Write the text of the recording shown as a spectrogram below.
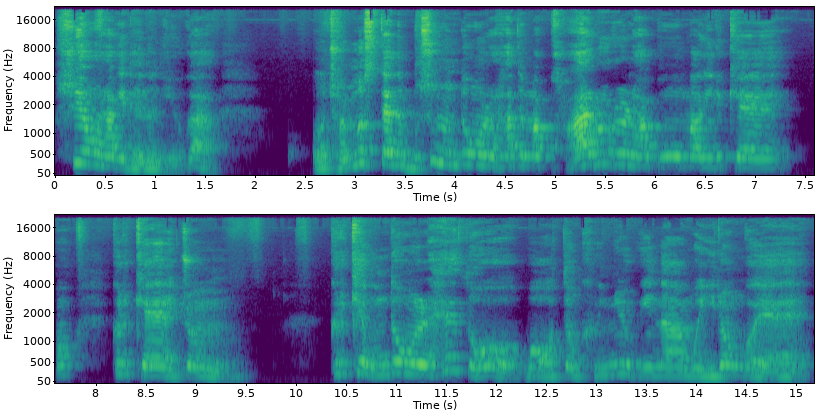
수영을 하게 되는 이유가, 어, 젊었을 때는 무슨 운동을 하든 막 과로를 하고 막 이렇게, 어, 그렇게 좀, 그렇게 운동을 해도 뭐 어떤 근육이나 뭐 이런 거에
